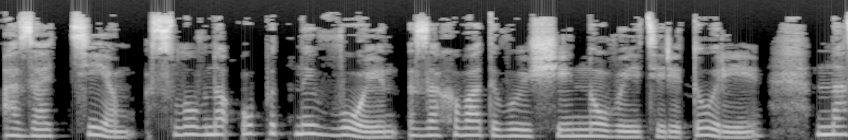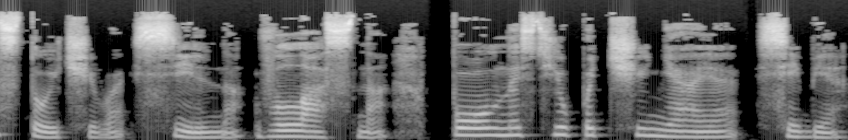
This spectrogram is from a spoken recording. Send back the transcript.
а затем, словно опытный воин, захватывающий новые территории, настойчиво, сильно, властно, полностью подчиняя себе.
